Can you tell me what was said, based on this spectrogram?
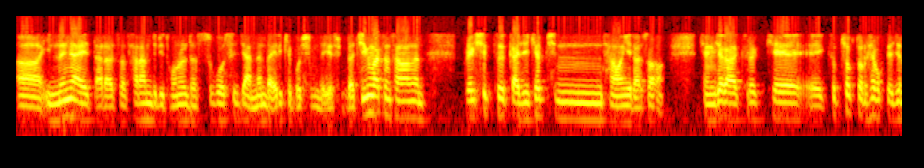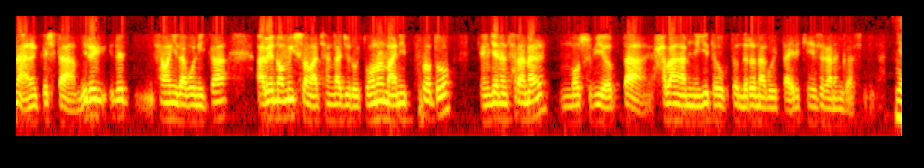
어, 있느냐에 따라서 사람들이 돈을 더 쓰고 쓰지 않는다 이렇게 보시면 되겠습니다. 지금 같은 상황은 브렉시트까지 겹친 상황이라서 경제가 그렇게 에, 급속도로 회복되지는 않을 것이다. 이런, 이런 상황이다 보니까 아베노믹스와 마찬가지로 돈을 많이 풀어도 경제는 살아날 모습이 없다. 하방 압력이 더욱더 늘어나고 있다. 이렇게 해석하는 것 같습니다. 예.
